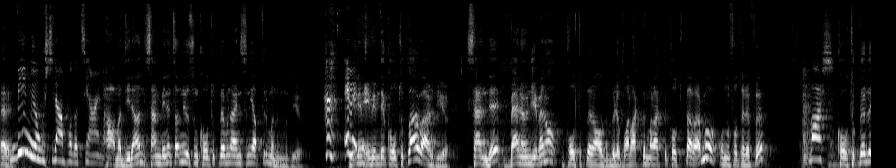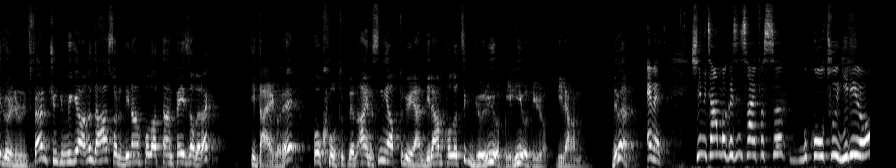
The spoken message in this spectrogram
Evet. Bilmiyormuş Dilan Polat'ı yani. Ha ama Dilan sen beni tanıyorsun koltuklarımın aynısını yaptırmadın mı diyor. Heh, evet. Benim evimde koltuklar var diyor. Sen de ben önce ben o koltukları aldım. Böyle varaklı maraklı koltuklar var mı onun fotoğrafı? Var. Koltukları da görelim lütfen. Çünkü Müge Anlı daha sonra Dilan Polat'tan feyz alarak iddiaya göre o koltukların aynısını yaptırıyor. Yani Dilan Polat'ı görüyor, biliyor diyor Dilan. Değil mi? Evet. Şimdi bir tane magazin sayfası bu koltuğu giriyor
